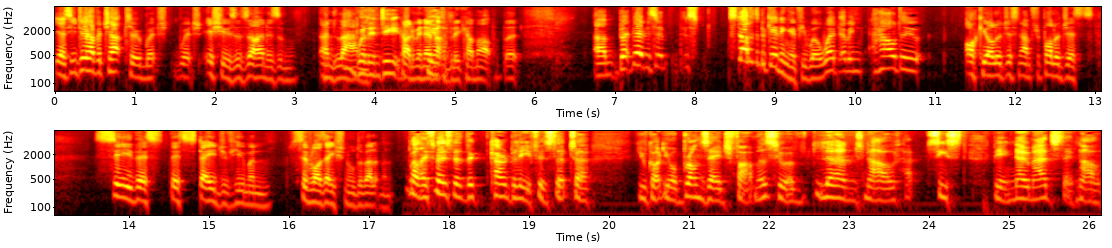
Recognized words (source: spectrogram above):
yes, you do have a chapter in which which issues of Zionism and land will indeed kind of inevitably yeah. come up. But um, but no, so start at the beginning, if you will. Where, I mean, how do archaeologists and anthropologists see this this stage of human civilizational development? Well, I suppose that the current belief is that uh, you've got your Bronze Age farmers who have learned now, have ceased being nomads. They've now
